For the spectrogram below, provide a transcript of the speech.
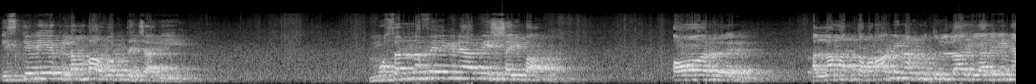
اس کے لیے ایک لمبا وقت چاہیے۔ مصنف ابن ابی شیبہ اور علامہ تبرانی رحمۃ اللہ علیہ نے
